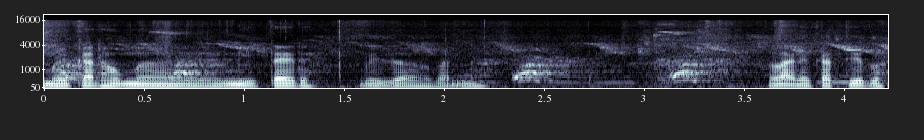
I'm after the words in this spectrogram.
mới cắt hôm ờ, nghỉ tết đây, bây giờ vẫn lại để cắt tiếp rồi.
